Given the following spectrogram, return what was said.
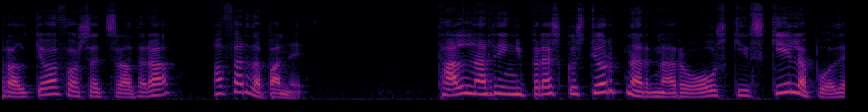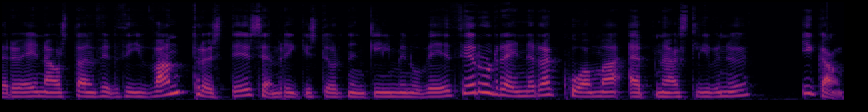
ráðgjáfaforsætsráðara, á ferðabanni. Talnarring í bresku stjórnarinnar og óskýr skilaboð eru eina ástæðin fyrir því vantrösti sem ríkistjórnin glýminu við þegar hún reynir að koma efnagslífinu í gang.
